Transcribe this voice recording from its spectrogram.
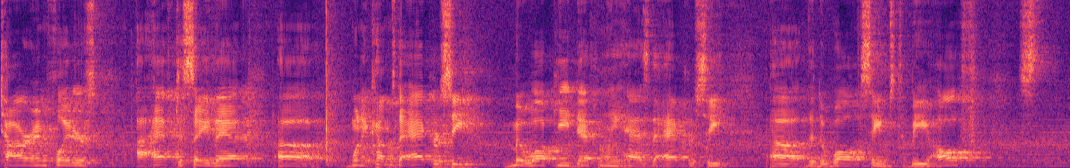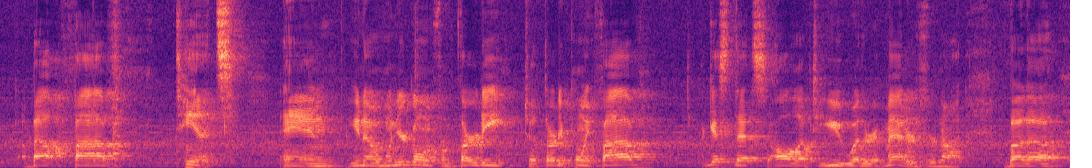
tire inflators. I have to say that uh, when it comes to accuracy, Milwaukee definitely has the accuracy. Uh, the DeWalt seems to be off about five tenths. And you know, when you're going from 30 to 30.5, I guess that's all up to you whether it matters or not. But uh,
